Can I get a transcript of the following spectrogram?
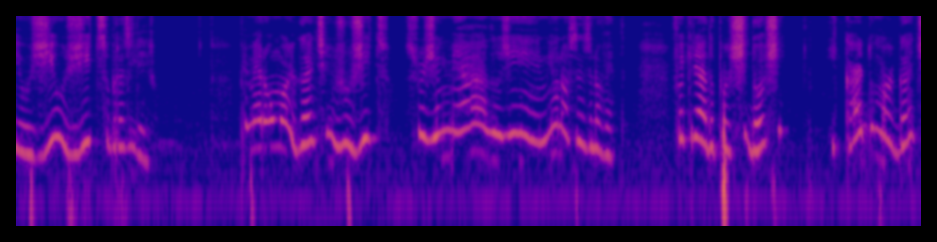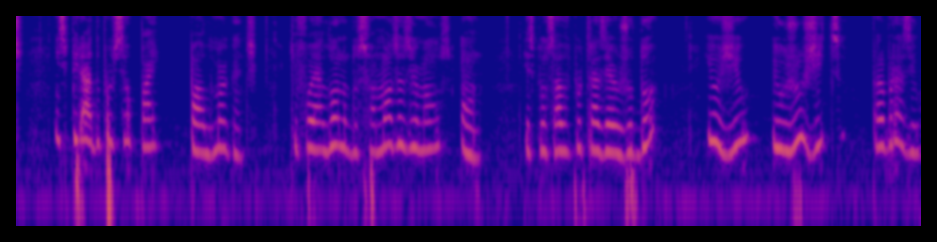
e o Jiu-Jitsu brasileiro. Primeiro, o Morgante Jiu-Jitsu surgiu em meados de 1990. Foi criado por Shidoshi Ricardo Morgante, inspirado por seu pai, Paulo Morgante, que foi aluno dos famosos irmãos Ono, responsável por trazer o judô e o jiu e o jiu-jitsu para o Brasil.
